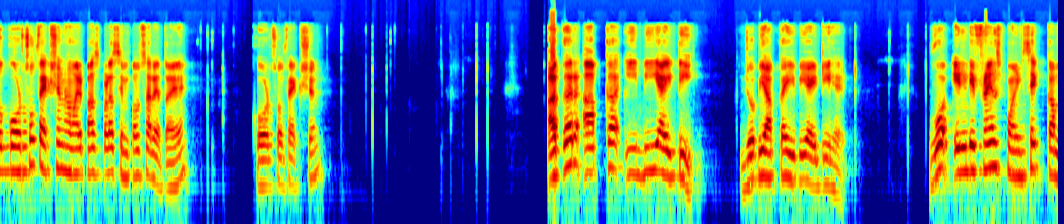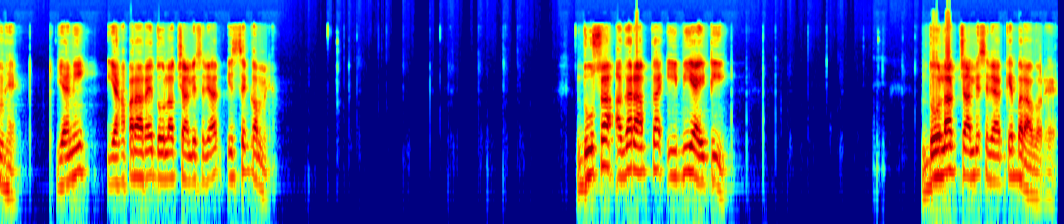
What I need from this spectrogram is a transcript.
तो कोर्स ऑफ़ एक्शन हमारे पास बड़ा सिंपल सा रहता है। कोर्स ऑफ़ एक्शन अगर आपका ईबीआईटी e जो भी आपका ईबीआईटी e है, वो इंडिफरेंस पॉइंट से कम है, यानी यहाँ पर आ रहा है दो लाख चालीस हज़ार, इससे कम है। दूसरा, अगर आपका ईबीआईटी e दो लाख चालीस हज़ार के बराबर है,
